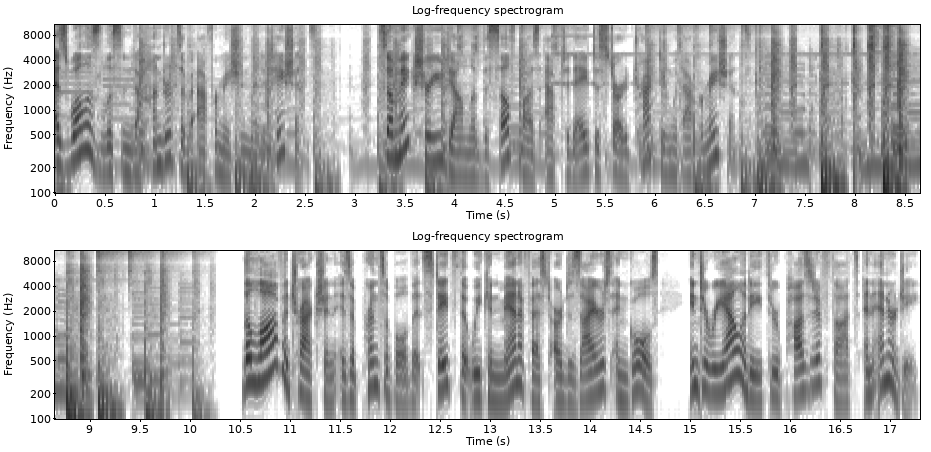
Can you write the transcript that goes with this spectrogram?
as well as listen to hundreds of affirmation meditations. So make sure you download the SelfPause app today to start attracting with affirmations. The law of attraction is a principle that states that we can manifest our desires and goals into reality through positive thoughts and energy.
